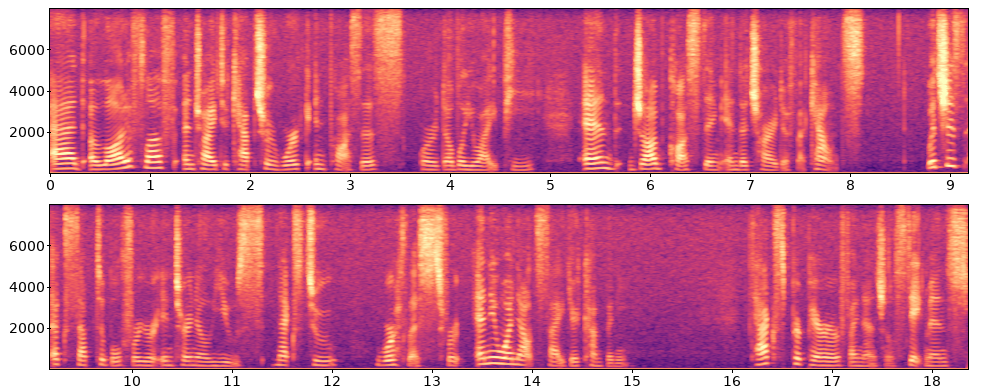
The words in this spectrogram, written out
add a lot of fluff and try to capture work in process or WIP and job costing in the chart of accounts which is acceptable for your internal use next to worthless for anyone outside your company. Tax preparer financial statements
